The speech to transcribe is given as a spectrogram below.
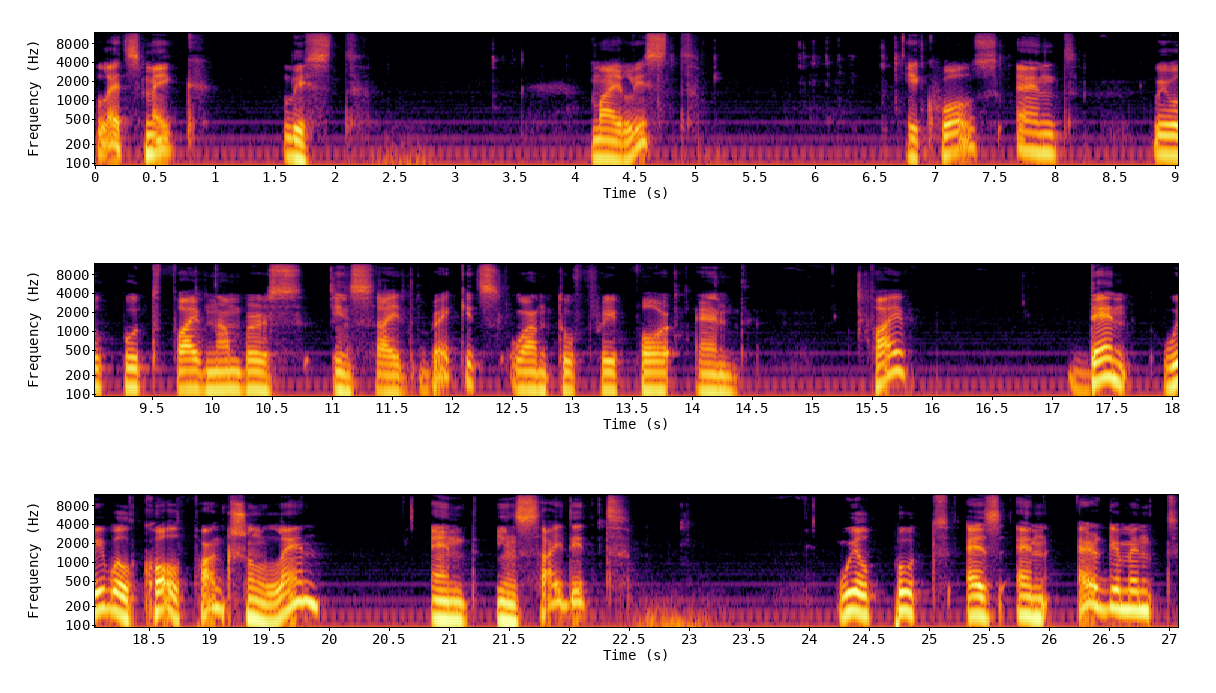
let's make list. My list equals and we will put five numbers inside brackets 1 2 3 4 and 5 then we will call function len and inside it we'll put as an argument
